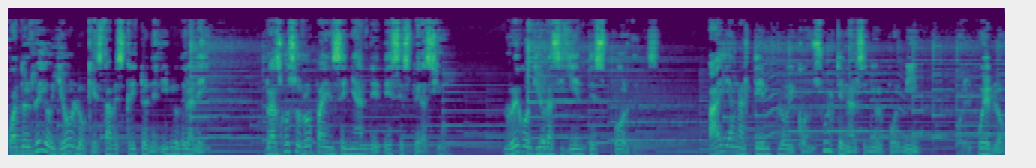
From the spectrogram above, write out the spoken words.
Cuando el rey oyó lo que estaba escrito en el libro de la ley, rasgó su ropa en señal de desesperación. Luego dio las siguientes órdenes. Vayan al templo y consulten al Señor por mí, por el pueblo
